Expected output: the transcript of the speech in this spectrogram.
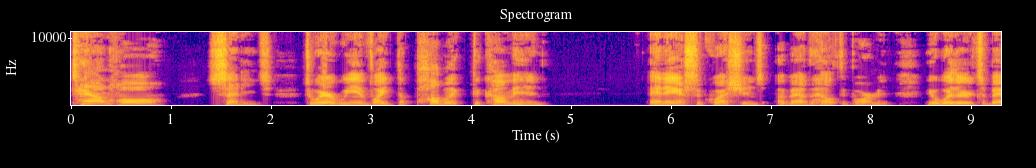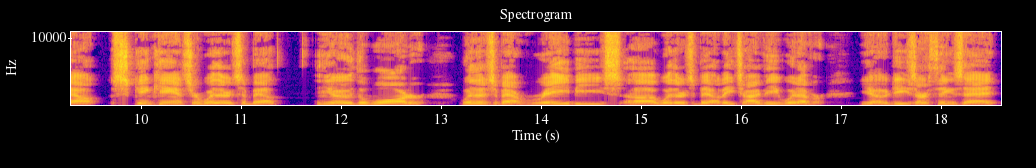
town hall settings to where we invite the public to come in and ask the questions about the health department. You know, whether it's about skin cancer, whether it's about, you know, the water, whether it's about rabies, uh, whether it's about HIV, whatever. You know, these are things that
